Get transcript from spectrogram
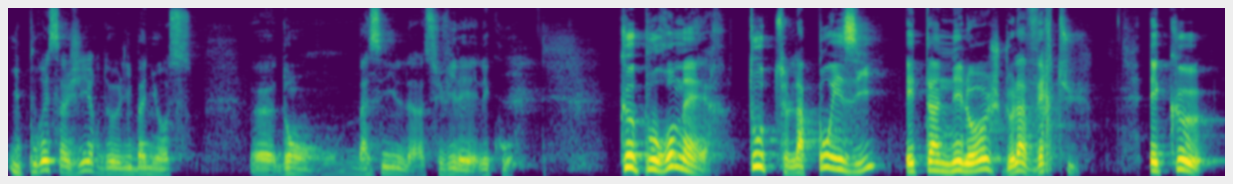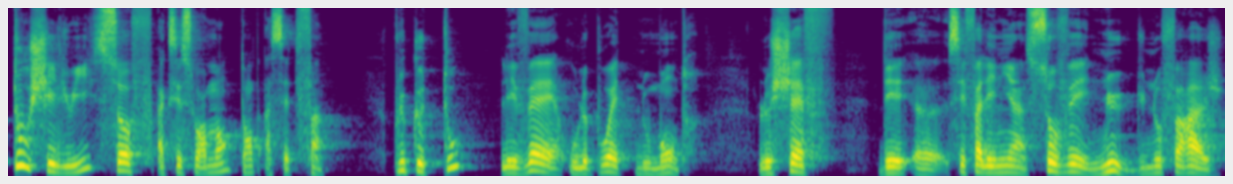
il pourrait s'agir de Libanios, euh, dont Basile a suivi les cours, que pour Homère, toute la poésie est un éloge de la vertu, et que tout chez lui, sauf accessoirement, tente à cette fin. Plus que tout, les vers où le poète nous montre le chef des euh, Céphaléniens sauvé nu du naufrage,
